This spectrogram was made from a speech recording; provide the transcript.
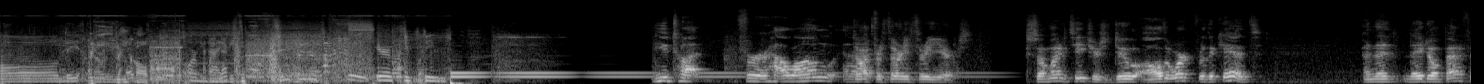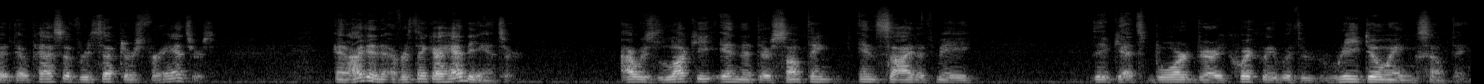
all the called You taught for how long? Uh, Taught for 33 years. So many teachers do all the work for the kids, and then they don't benefit. They're passive receptors for answers. And I didn't ever think I had the answer. I was lucky in that there's something inside of me that gets bored very quickly with redoing something.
